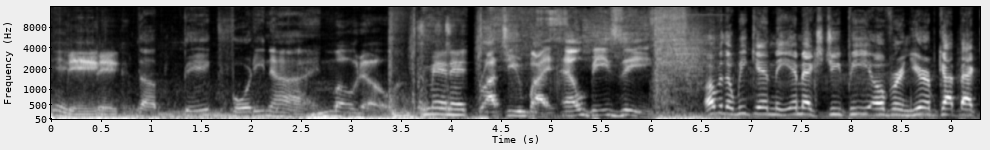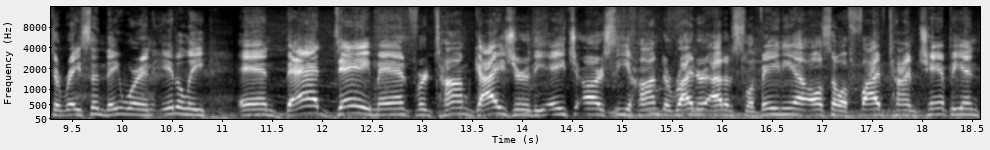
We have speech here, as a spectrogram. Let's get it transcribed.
big, big. The Big 49. Moto. Minute. brought to you by LBZ. Over the weekend, the MXGP over in Europe got back to racing. They were in Italy, and bad day, man, for Tom Gajser, the HRC Honda rider out of Slovenia, also a five time champion.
